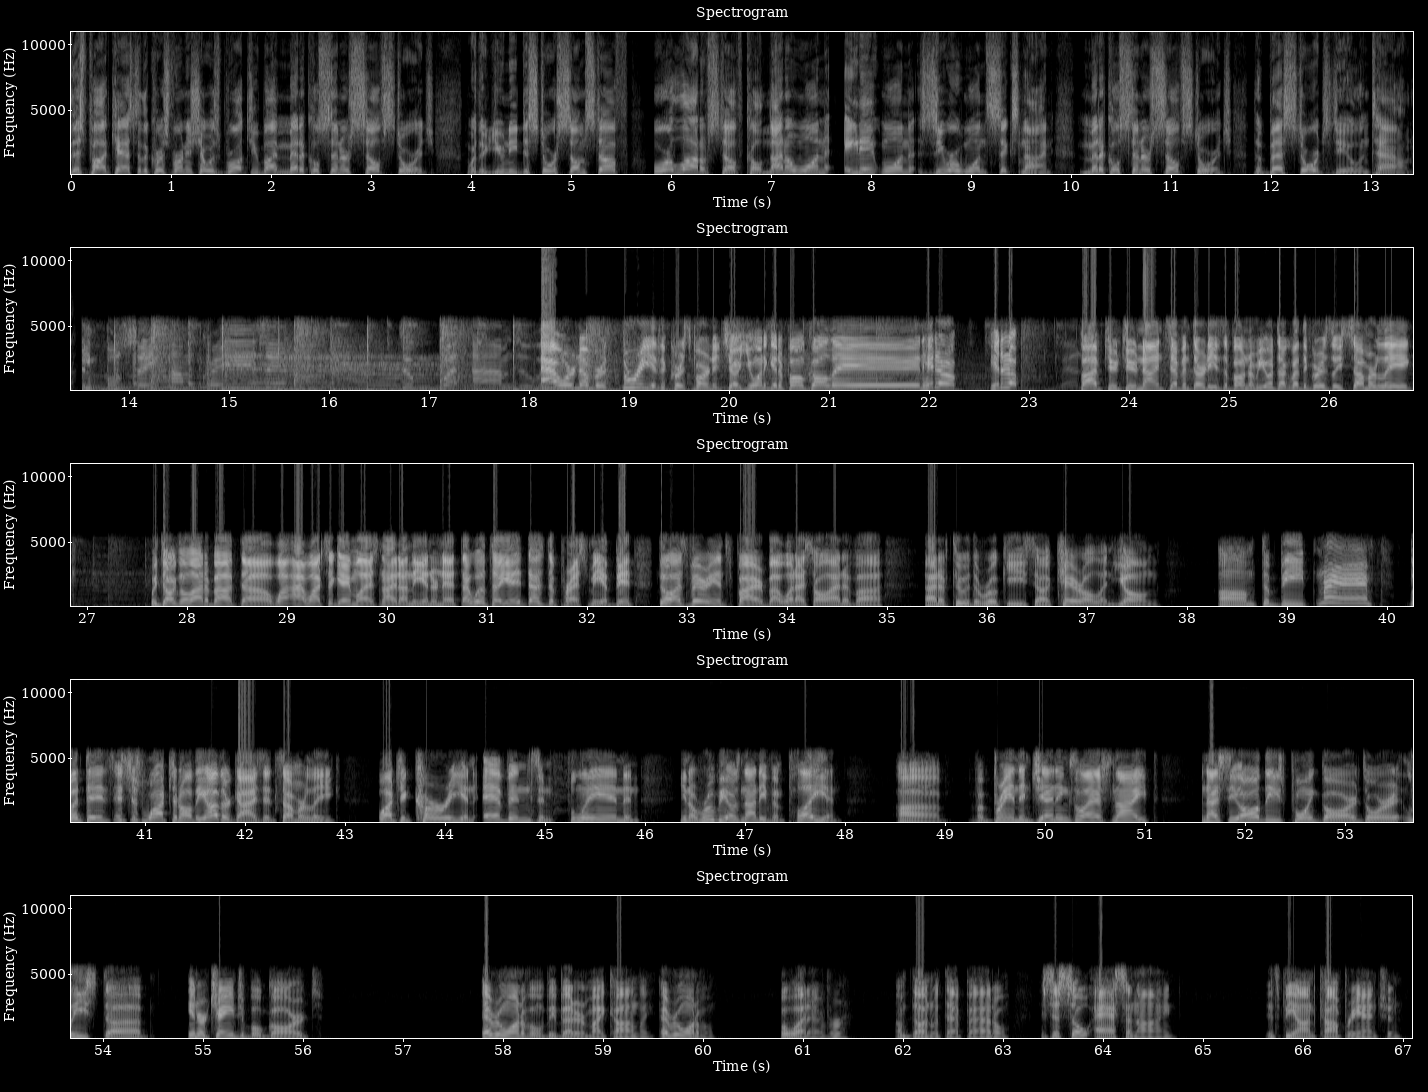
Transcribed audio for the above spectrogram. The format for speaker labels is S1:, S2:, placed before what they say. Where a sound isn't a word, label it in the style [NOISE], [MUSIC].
S1: This podcast of The Chris Vernon Show is brought to you by Medical Center Self-Storage. Whether you need to store some stuff or a lot of stuff, call 901-881-0169. Medical Center Self-Storage, the best storage deal in town.
S2: Hour number three of The Chris Vernon Show. You want to get a phone call in? Hit it up. Hit it up. 522-9730 is the phone number. You want to talk about the Grizzlies Summer League? We talked a lot about, uh, I watched the game last night on the internet. I will tell you, it does depress me a bit, though I was very inspired by what I saw out of uh, out of two of the rookies, uh, Carroll and Young, um, Thabeet, man, but it's, it's just watching all the other guys in Summer League. Watching Curry and Evans and Flynn and, you know, Rubio's not even playing. Uh, but Brandon Jennings last night. And I see all these point guards, or at least uh, interchangeable guards, Every one of them will be better than Mike Conley. Every one of them. But whatever. I'm done with that battle. It's just so asinine. It's beyond comprehension.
